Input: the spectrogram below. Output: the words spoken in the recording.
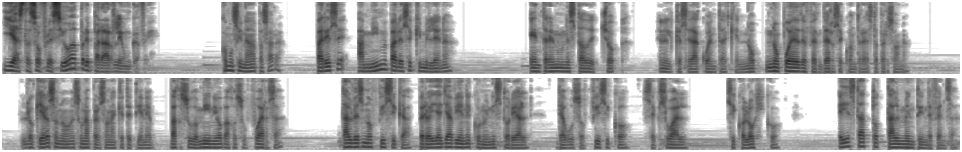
Y hasta se ofreció a prepararle un café. Como si nada pasara. Parece, a mí me parece que Milena entra en un estado de shock en el que se da cuenta que no, no puede defenderse contra esta persona lo quieras o no, es una persona que te tiene bajo su dominio, bajo su fuerza. Tal vez no física, pero ella ya viene con un historial de abuso físico, sexual, psicológico. Ella está totalmente indefensa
